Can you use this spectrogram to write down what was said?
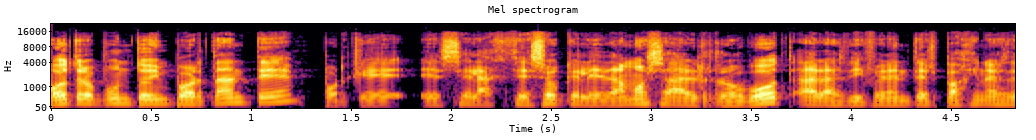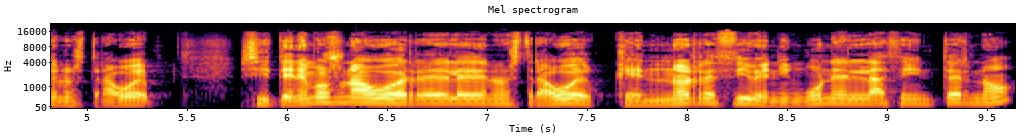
Otro punto importante, porque es el acceso que le damos al robot a las diferentes páginas de nuestra web. Si tenemos una URL de nuestra web que no recibe ningún enlace interno,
